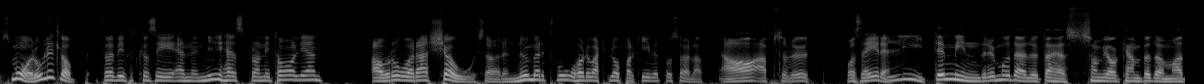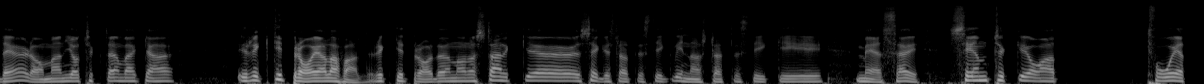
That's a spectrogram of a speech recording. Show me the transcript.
Småroligt lopp, för vi ska se en ny häst från Italien. Aurora Show, Sören. Nummer två har du varit i lopparkivet och sölat. Ja, absolut. Vad säger det? Lite mindre modell utav häst som jag kan bedöma där då, men jag tyckte den verkar riktigt bra i alla fall. Riktigt bra. Den har en stark eh, segerstatistik, vinnarstatistik i, med sig. Sen tycker jag att 2-1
